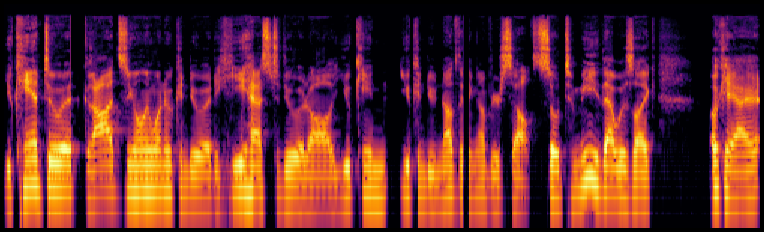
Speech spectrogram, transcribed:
you can't do it god's the only one who can do it he has to do it all you can you can do nothing of yourself so to me that was like okay i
